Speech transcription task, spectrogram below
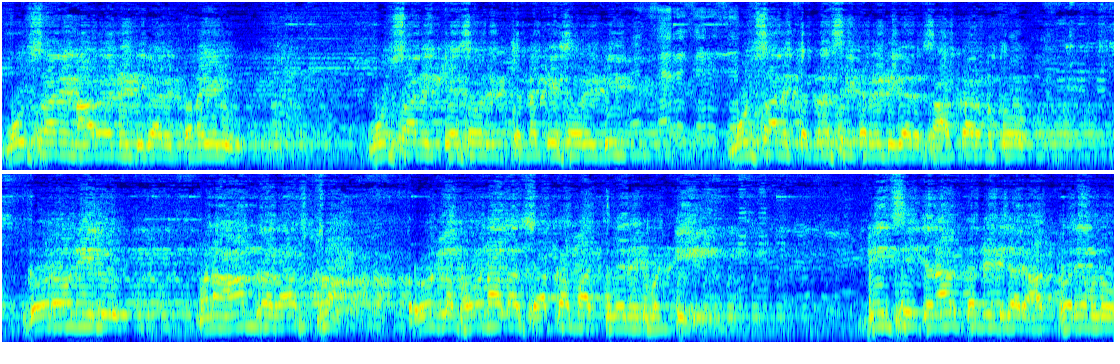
మూసాని నారాయణ రెడ్డి గారి తనయులు మూసాని కేశవరెడ్డి చెన్నకేశవరెడ్డి మూసాని చంద్రశేఖర్ రెడ్డి గారి సహకారంతో గౌరవనీయులు మన ఆంధ్ర రాష్ట్ర రోడ్ల భవనాల శాఖ మార్చులైనటువంటి బీసీ జనార్దన్ రెడ్డి గారి ఆధ్వర్యంలో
